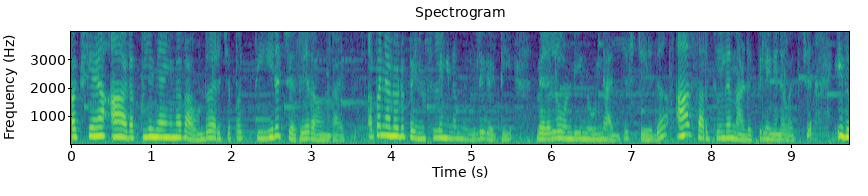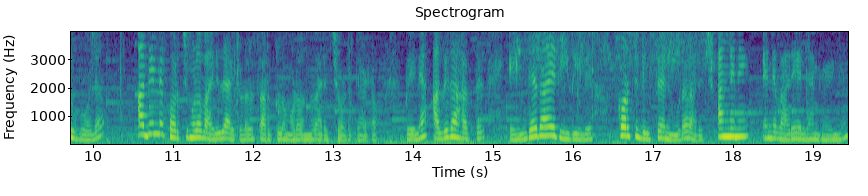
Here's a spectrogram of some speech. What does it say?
പക്ഷേ ആ അടപ്പിൽ ഞാൻ ഇങ്ങനെ റൗണ്ട് വരച്ചപ്പോൾ തീരെ ചെറിയ റൗണ്ടായിപ്പോയി അപ്പോൾ ഞാനൊരു പെൻസിൽ ഇങ്ങനെ നൂൽ കെട്ടി വിരൽ കൊണ്ട് ഈ നൂലിനെ അഡ്ജസ്റ്റ് ചെയ്ത് ആ സർക്കിളിന്റെ നടുക്കിൽ ഇങ്ങനെ വെച്ച് ഇതുപോലെ അതിന്റെ കുറച്ചും കൂടെ വലുതായിട്ടുള്ള ഒരു സർക്കിളും കൂടെ ഒന്ന് വരച്ചു കൊടുത്തു കേട്ടോ. പിന്നെ അതിനകത്ത് എന്റെതായ രീതിയിൽ കുറച്ച് ഡിസൈനും കൂടെ വരച്ചു. അങ്ങനെ എന്റെ വരയെല്ലാം കഴിഞ്ഞ്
